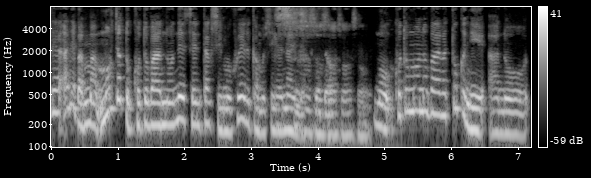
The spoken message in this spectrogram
であれば、まあ、もうちょっと言葉のね、選択肢も増えるかもしれないんですけど、そうそうそうもう子供の場合は特に、あの、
